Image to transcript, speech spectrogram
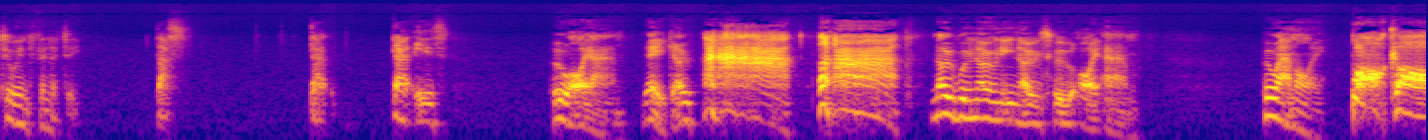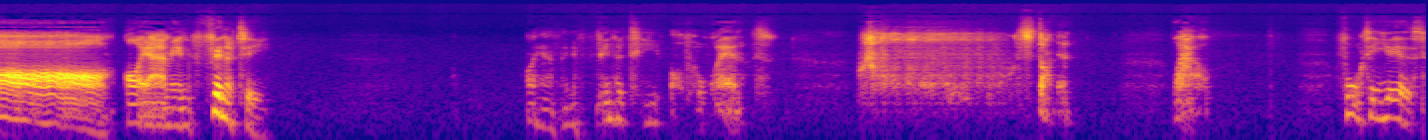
to infinity. That's that that is who I am. There you go. Ha ha! Ha! Nobunoni knows who I am. Who am I? Baka! I am infinity. I am an infinity of awareness. Stunning. Wow. 40 years.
